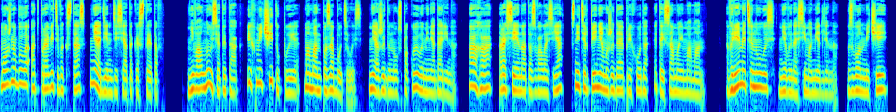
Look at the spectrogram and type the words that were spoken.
можно было отправить в экстаз не один десяток эстетов. «Не волнуйся ты так, их мечи тупые», — маман позаботилась. Неожиданно успокоила меня Дарина. «Ага», — рассеянно отозвалась я, с нетерпением ожидая прихода этой самой маман. Время тянулось невыносимо медленно. Звон мечей,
